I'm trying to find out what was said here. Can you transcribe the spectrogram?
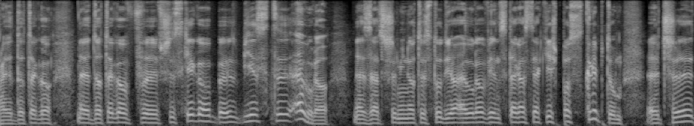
E, Do tego, e, do tego wszystkiego jest euro. Za trzy minuty studio euro, więc teraz jakieś postscriptum. Czy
